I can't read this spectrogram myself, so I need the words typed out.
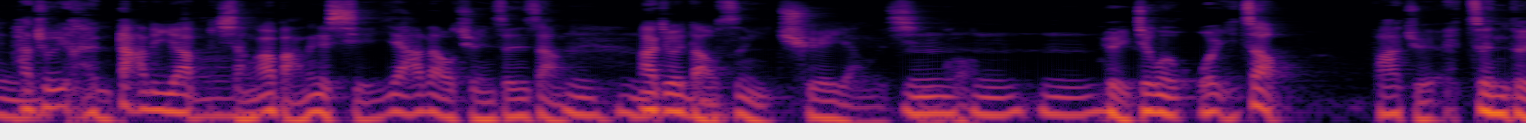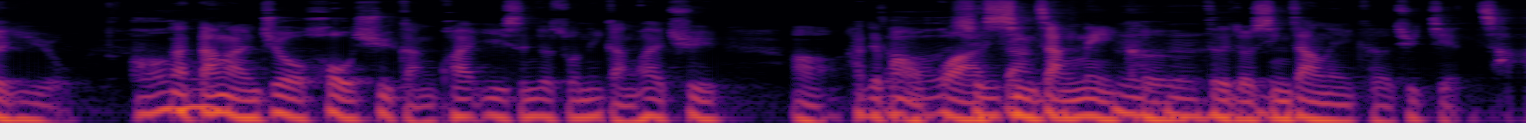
嗯。它就会很大力要、想要把那个血压到全身上，那就会导致你缺氧的情况。对，结果我一照，发觉哎，真的有。哦。那当然就后续赶快，医生就说你赶快去啊，他就帮我挂心脏内科，这个就心脏内科去检查。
